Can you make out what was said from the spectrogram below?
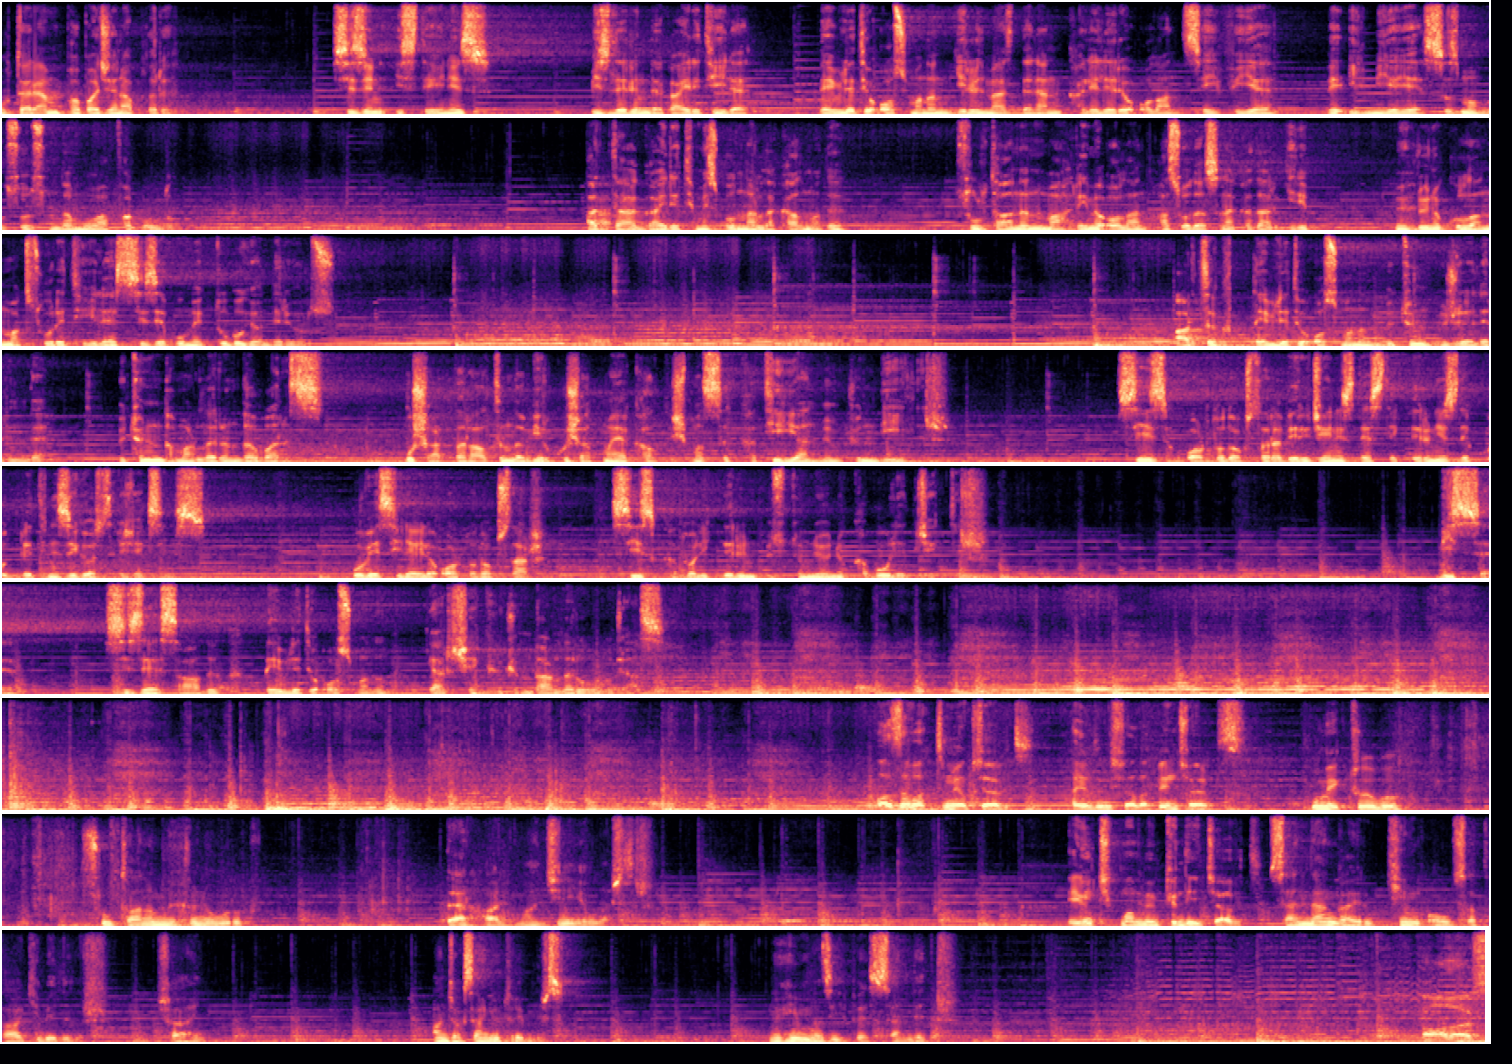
Muhterem Papa Cenapları, sizin isteğiniz, bizlerin de gayretiyle Devleti Osman'ın girilmez denen kaleleri olan Seyfiye ve İlmiye'ye sızma hususunda muvaffak olduk. Hatta gayretimiz bunlarla kalmadı, sultanın mahremi olan has odasına kadar girip mührünü kullanmak suretiyle size bu mektubu gönderiyoruz. Artık Devleti Osman'ın bütün hücrelerinde, bütün damarlarında varız. Bu şartlar altında bir kuşatmaya kalkışması katiyen mümkün değildir. Siz Ortodokslara vereceğiniz desteklerinizle kudretinizi göstereceksiniz. Bu vesileyle Ortodokslar, siz Katoliklerin üstünlüğünü kabul edecektir. Bizse size sadık Devleti Osman'ın gerçek hükümdarları olacağız.'' Fazla vaktim yok Cavit. Hayırdır inşallah beni çağırmışsın. Bu mektubu sultanın mührünü vurup derhal Mancini'ye ulaştır. Benim çıkmam mümkün değil Cavit. Senden gayrı kim olsa takip edilir Şahin. Ancak sen götürebilirsin. Mühim vazife sendedir. Ağlar.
